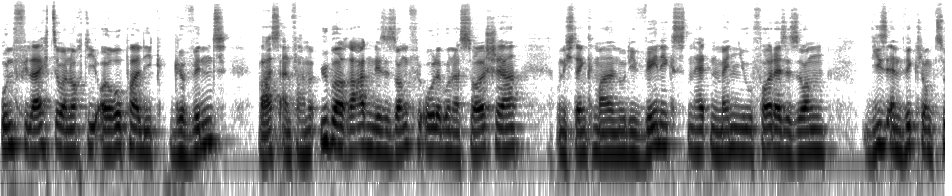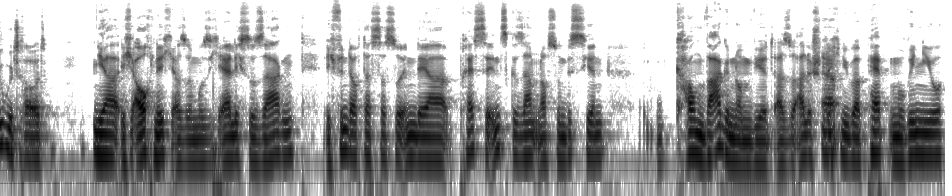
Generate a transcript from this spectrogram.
und vielleicht sogar noch die Europa League gewinnt, war es einfach eine überragende Saison für Ole Gunnar Solskjaer. Und ich denke mal, nur die wenigsten hätten Menu vor der Saison diese Entwicklung zugetraut. Ja, ich auch nicht, also muss ich ehrlich so sagen. Ich finde auch, dass das so in der Presse insgesamt noch so ein bisschen kaum wahrgenommen wird. Also alle sprechen ja. über Pep, Mourinho,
